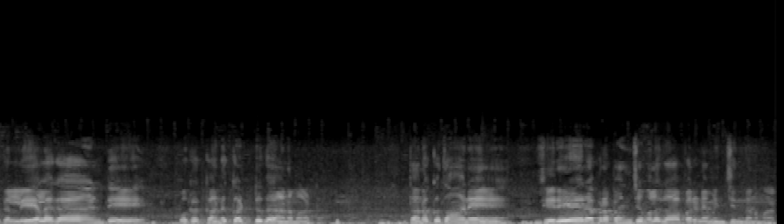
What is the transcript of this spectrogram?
ఒక లీలగా అంటే ఒక కనుకట్టుగా అన్నమాట. తనకు తానే శరీర ప్రపంచములుగా పరిణమించిందనమాట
